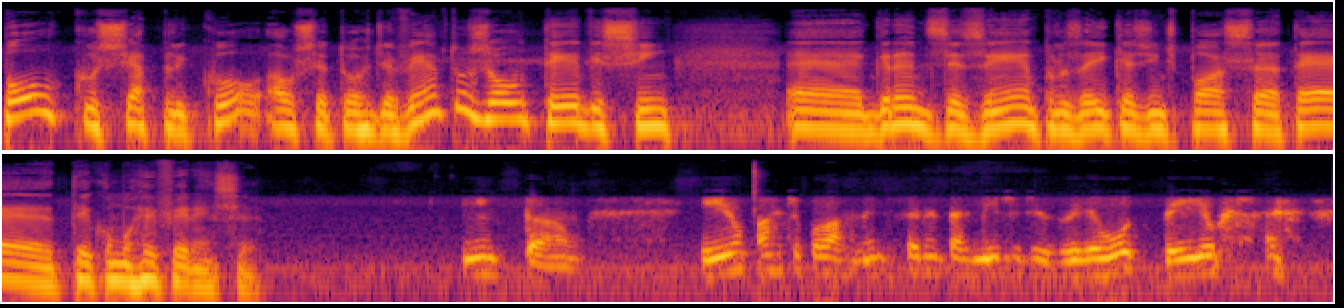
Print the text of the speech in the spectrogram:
pouco se aplicou ao setor de eventos ou teve sim é, grandes exemplos aí que a gente possa até ter como referência? Então, eu particularmente, se me permite dizer, eu odeio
